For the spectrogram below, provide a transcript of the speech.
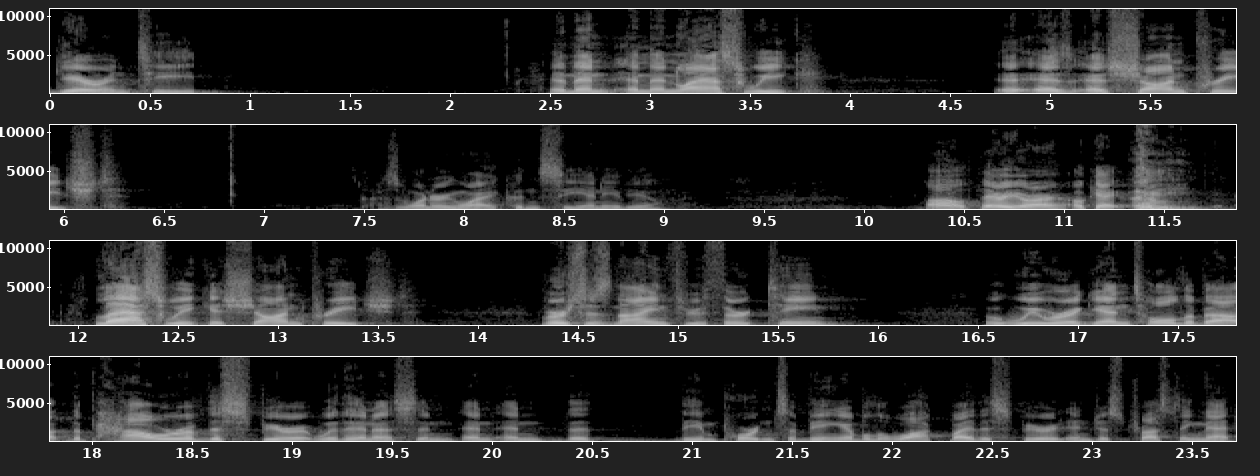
guaranteed. And then, and then last week, as, as Sean preached, I was wondering why I couldn't see any of you. Oh, there you are. Okay. last week, as Sean preached, verses 9 through 13, we were again told about the power of the Spirit within us and, and, and the, the importance of being able to walk by the Spirit and just trusting that.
